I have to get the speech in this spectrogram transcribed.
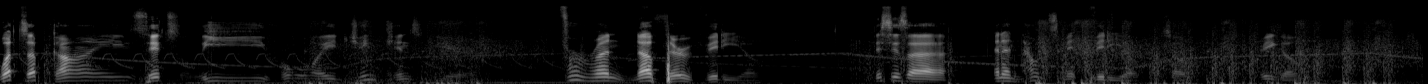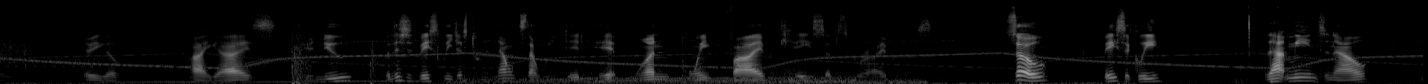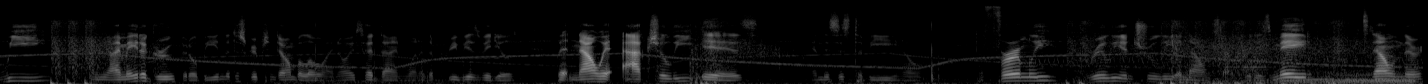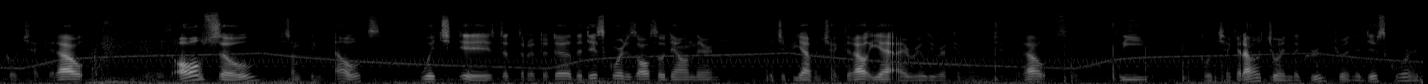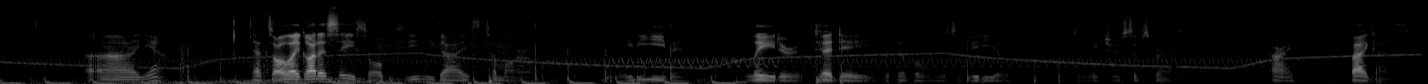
What's up, guys? It's Leeeroy Jenkins here for another video. This is a an announcement video. So there you go. There you go. Hi guys. If you're new, but this is basically just to announce that we did hit 1.5k subscribers. So basically, that means now we I made a group. It'll be in the description down below. I know I said that in one of the previous videos, but now it actually is, and this is to be, you know, to firmly, really and truly announce that it is made. It's down there. Go check it out. There is also something else, which is da, da, da, the Discord is also down there. Which, if you haven't checked it out yet, I really recommend you check it out. So please go check it out. Join the group. Join the Discord. Uh, yeah. That's all I gotta say, so I'll be seeing you guys tomorrow. Or maybe even later today with a bonus video. So make sure to subscribe. Alright, bye guys.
